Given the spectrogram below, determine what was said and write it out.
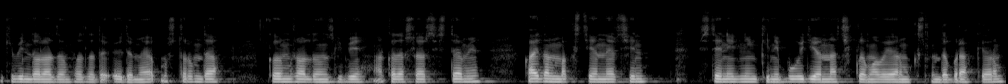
2000 dolardan fazla da ödeme yapmış durumda. Görmüş olduğunuz gibi arkadaşlar sistemi kaydolmak isteyenler için sitenin linkini bu videonun açıklama ve yorum kısmında bırakıyorum.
